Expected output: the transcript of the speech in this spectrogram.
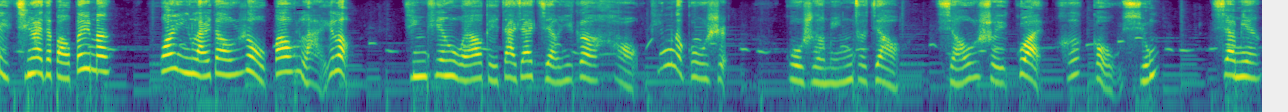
嗨，亲爱的宝贝们，欢迎来到肉包来了。今天我要给大家讲一个好听的故事，故事的名字叫《小水怪和狗熊》。下面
